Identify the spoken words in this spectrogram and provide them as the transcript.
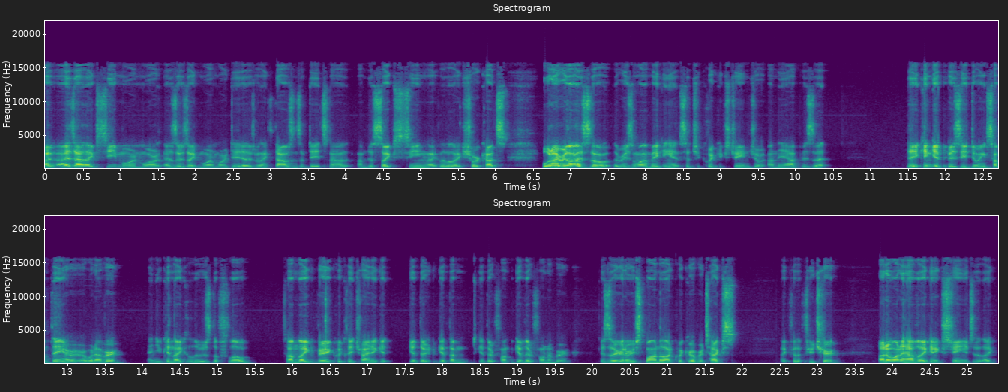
as I like see more and more, as there's like more and more data, there's been like thousands of dates now. I'm just like seeing like little like shortcuts. What I realized though, the reason why I'm making it such a quick exchange on the app is that they can get busy doing something or, or whatever, and you can like lose the flow. So I'm like very quickly trying to get get their get them get their phone give their phone number because they're gonna respond a lot quicker over text, like for the future. I don't want to have like an exchange that like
